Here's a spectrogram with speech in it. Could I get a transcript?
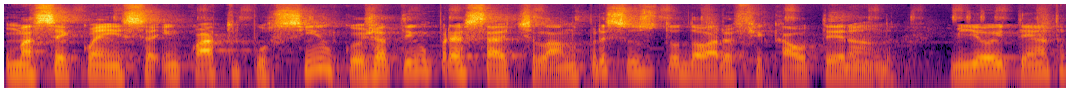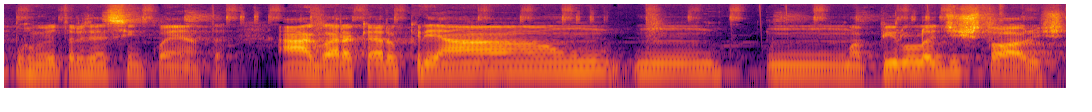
uma sequência em 4x5, eu já tenho um preset lá, não preciso toda hora ficar alterando. 1080 por 1350. Ah, agora quero criar um, um, uma pílula de stories.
